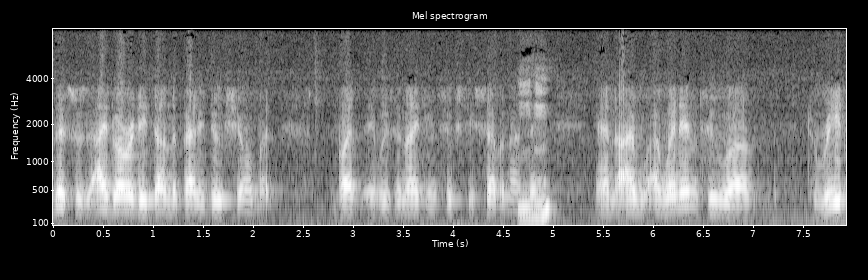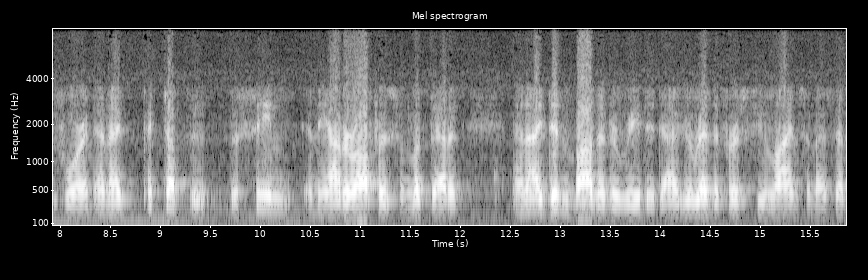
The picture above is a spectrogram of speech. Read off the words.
This was I'd already done the Patty Duke show, but but it was in 1967, I think, and I, I went in to. Uh, to read for it, and I picked up the, the scene in the outer office and looked at it, and I didn't bother to read it. I read the first few lines, and I said,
